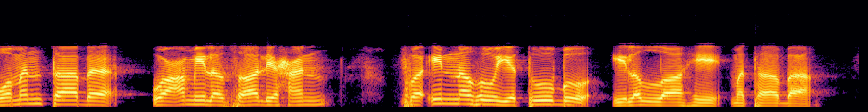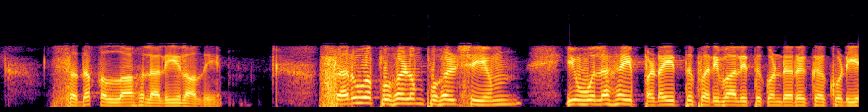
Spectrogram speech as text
ومن تاب وعمل صالحا فإنه يتوب إلى الله متابا صدق الله العلي العظيم சர்வ புகழும் புகழ்ச்சியும் இவ்வுலகை படைத்து பரிபாலித்து கொண்டிருக்கக்கூடிய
